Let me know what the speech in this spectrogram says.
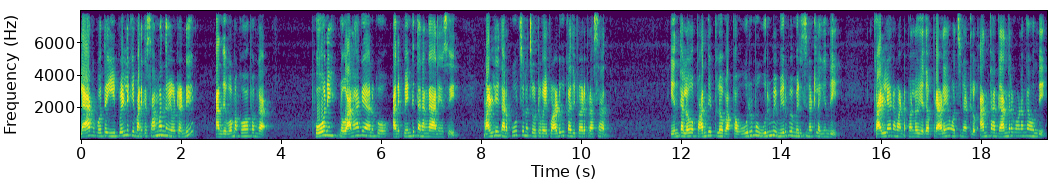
లేకపోతే ఈ పెళ్ళికి మనకి సంబంధం ఏమిటండి? అంది ఉమ కోపంగా. పోని నువ్వు అలాగే అనుకో అని పెంకితనంగా అనేసి మళ్ళీ తన కూర్చున్న చోటు వైపు అడుగు కదిపాడు ప్రసాద్. ఇంతలో పందిట్లో ఒక్క ఉరుము ఉరిమి మెరుపు మెరిసినట్లయింది కళ్యాణ మంటపంలో ఏదో ప్రళయం వచ్చినట్లు అంతా గందరగోళంగా ఉంది.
